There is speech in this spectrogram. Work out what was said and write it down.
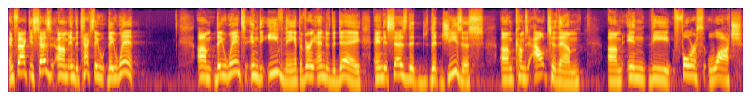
In fact, it says um, in the text they, they went. Um, they went in the evening at the very end of the day, and it says that, that Jesus um, comes out to them um, in the fourth watch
